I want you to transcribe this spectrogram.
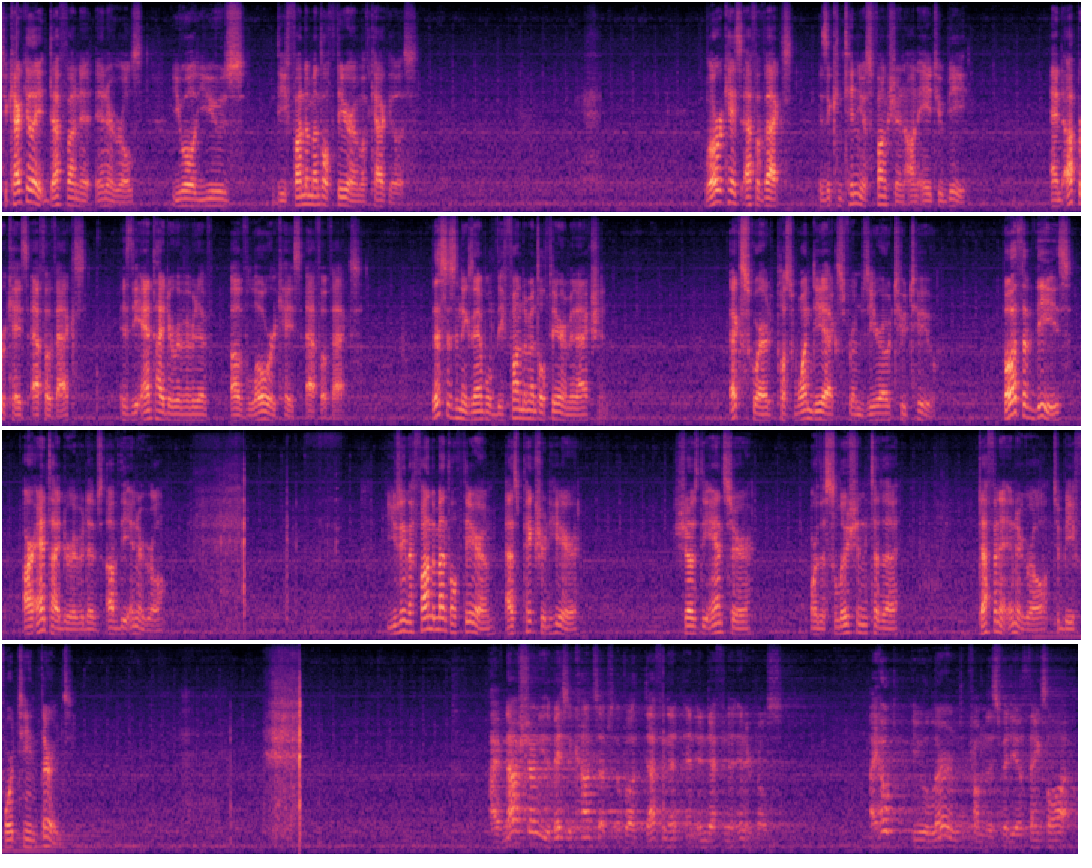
To calculate definite integrals, you will use the fundamental theorem of calculus. Lowercase f of x is a continuous function on a to b, and uppercase f of x is the antiderivative of lowercase f of x. This is an example of the fundamental theorem in action. x squared plus 1 dx from 0 to 2. Both of these are antiderivatives of the integral. Using the fundamental theorem, as pictured here, shows the answer or the solution to the definite integral to be 14 thirds. I have now shown you the basic concepts of both definite and indefinite integrals. I hope you learned from this video. Thanks a lot.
